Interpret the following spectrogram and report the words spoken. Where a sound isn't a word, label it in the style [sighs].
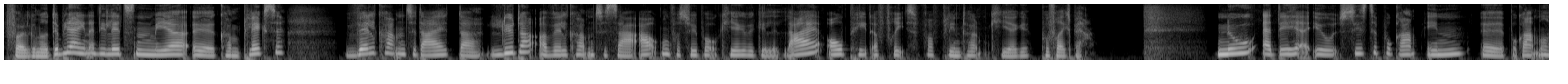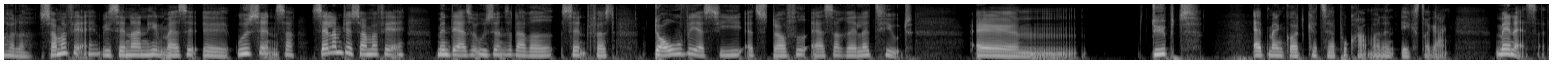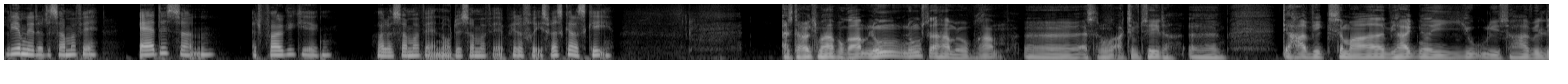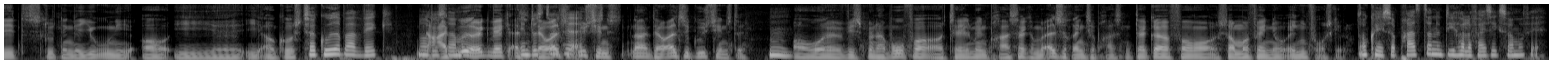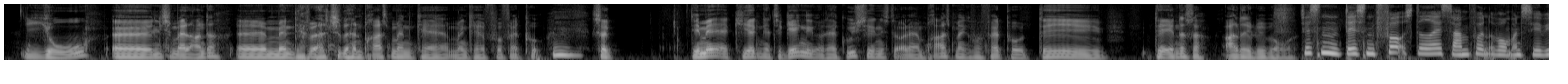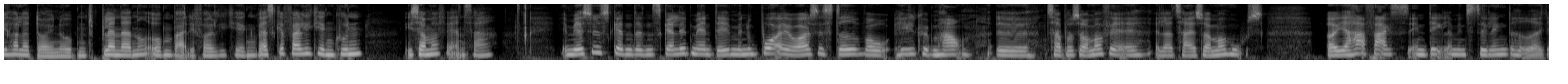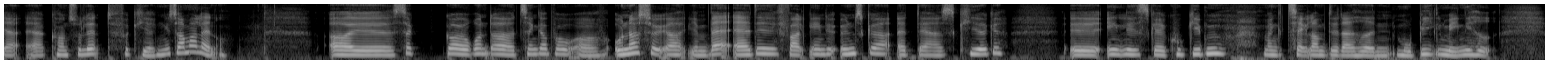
folkemøde. Det bliver en af de lidt sådan mere øh, komplekse. Velkommen til dig, der lytter, og velkommen til Sara Augen fra Søborg Kirke ved Gilleleje og Peter Fris fra Flintholm Kirke på Frederiksberg. Nu er det her jo sidste program, inden øh, programmet holder sommerferie. Vi sender en hel masse øh, udsendelser, selvom det er sommerferie, men det er altså udsendelser, der har været sendt først. Dog vil jeg sige, at stoffet er så relativt øh, dybt, at man godt kan tage programmerne en ekstra gang. Men altså, lige om lidt er det sommerferie. Er det sådan, at Folkekirken holder sommerferie, når det er sommerferie, Peter Friis? Hvad skal der ske? Altså, der er jo ikke så meget program. Nogle, nogle steder har man jo program, øh, altså nogle aktiviteter. Øh, det har vi ikke så meget. Vi har ikke noget i juli, så har vi lidt slutningen af juni og i, øh, i august. Så Gud er bare væk? Når Nej, det er Gud er jo ikke væk. Altså, der er jo altid gudstjeneste. Nej, der er jo altid gudstjeneste. Mm. Og øh, hvis man har brug for at tale med en præst, så kan man altid ringe til præsten. Der gør for sommerferien jo ingen forskel. Okay, så præsterne, de holder faktisk ikke sommerferie? Jo, øh, ligesom alle andre. Øh, men det har jo altid været en præst, man kan, man kan få fat på. Mm. Så det med, at kirken er tilgængelig, og der er gudstjeneste, og der er en præst, man kan få fat på, det, det ændrer sig aldrig i løbet af året. Det er, sådan, det er sådan få steder i samfundet, hvor man siger, at vi holder døgnåbent. Blandt andet åbenbart i Folkekirken. Hvad skal Folkekirken kunne i sommerferien, Sara? Jamen, jeg synes, at den, den skal lidt mere end det, men nu bor jeg jo også et sted, hvor hele København øh, tager på sommerferie, eller tager i sommerhus. Og jeg har faktisk en del af min stilling, der hedder, at jeg er konsulent for kirken i sommerlandet. Og øh, så går jo rundt og tænker på og undersøger, jamen, hvad er det, folk egentlig ønsker, at deres kirke øh, egentlig skal kunne give dem. Man kan tale om det, der hedder en mobil menighed.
